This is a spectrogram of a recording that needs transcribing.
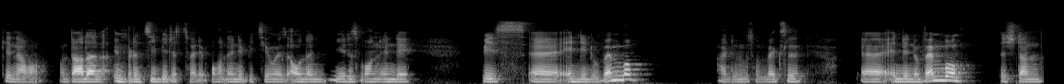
genau. Und da dann im Prinzip jedes zweite Wochenende, beziehungsweise auch dann jedes Wochenende bis äh, Ende November. Halt immer so ein Wechsel. Äh, Ende November ist dann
